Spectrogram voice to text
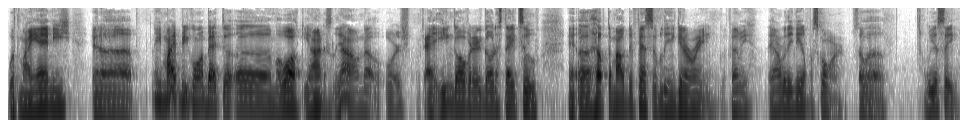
with Miami, and uh, he might be going back to uh, Milwaukee. Honestly, I don't know. Or hey, he can go over there to Golden State too, and uh, help them out defensively and get a ring. You feel me? They don't really need him for scoring. So uh, we'll see.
